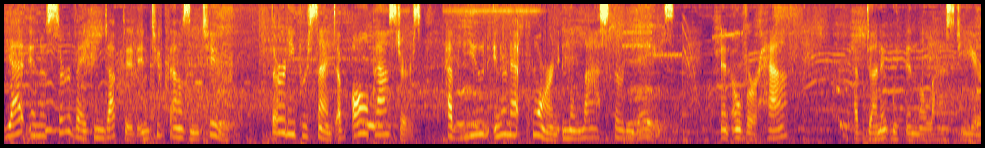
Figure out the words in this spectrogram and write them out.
Yet, in a survey conducted in 2002, 30% of all pastors have viewed internet porn in the last 30 days, and over half have done it within the last year.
